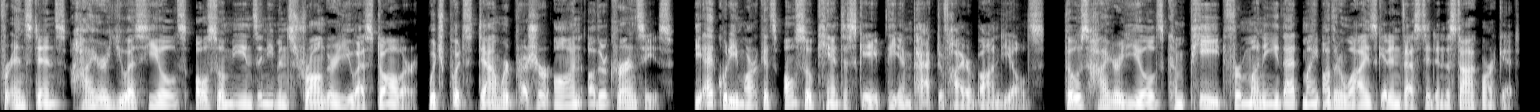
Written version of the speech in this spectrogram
For instance, higher US yields also means an even stronger US dollar, which puts downward pressure on other currencies. The equity markets also can't escape the impact of higher bond yields those higher yields compete for money that might otherwise get invested in the stock market.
